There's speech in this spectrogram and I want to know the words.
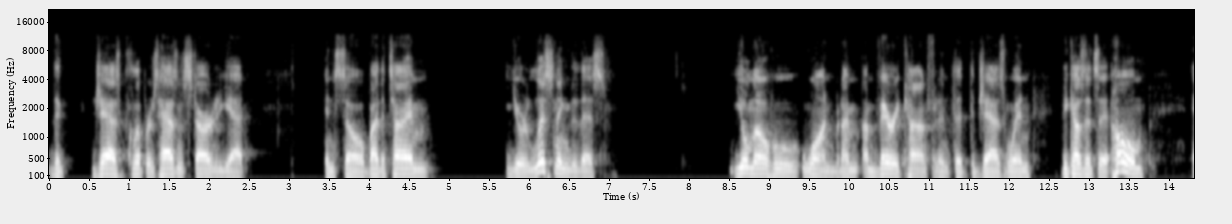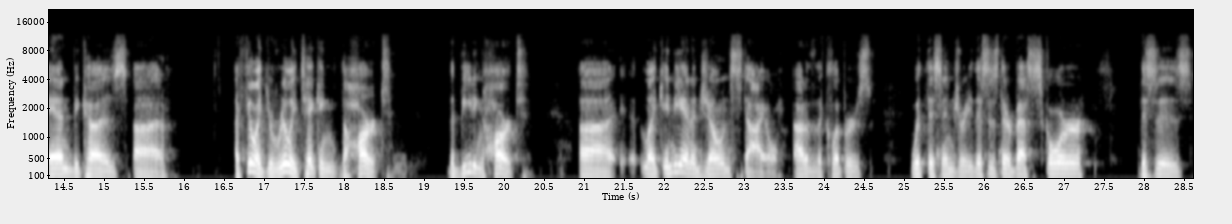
the Jazz Clippers hasn't started yet, and so by the time you're listening to this, you'll know who won. But I'm I'm very confident that the Jazz win because it's at home, and because uh, I feel like you're really taking the heart, the beating heart, uh, like Indiana Jones style, out of the Clippers with this injury. This is their best scorer. This is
